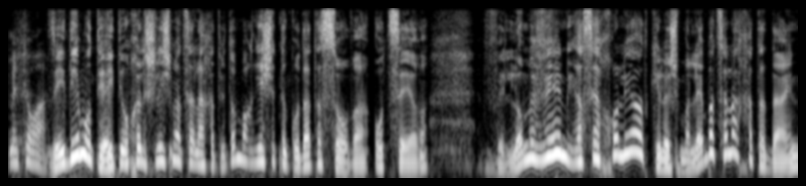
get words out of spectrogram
מטורף. זה הדהים אותי, הייתי אוכל שליש מהצלחת, פתאום מרגיש את נקודת השובע, עוצר, ולא מבין איך זה יכול להיות, כאילו יש מלא בצלחת עדיין,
